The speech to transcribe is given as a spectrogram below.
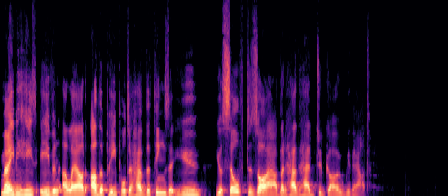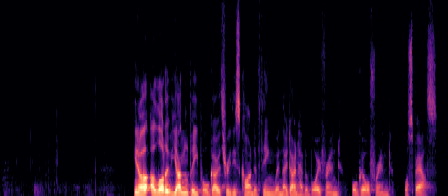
Maybe He's even allowed other people to have the things that you yourself desire but have had to go without. You know, a lot of young people go through this kind of thing when they don't have a boyfriend or girlfriend or spouse,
